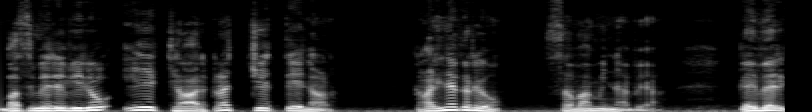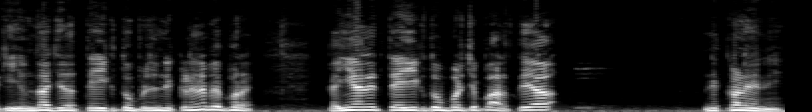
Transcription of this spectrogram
ਬਸ ਮੇਰੇ ਵੀਰੋ, ਇਹ ਖਿਆਲ ਰੱਖਣਾ ਚੇਤੇ ਨਾਲ, ਕਾਹਲੀ ਨਾ ਕਰਿਓ, ਸਵਾ ਮਹੀਨਾ ਪਿਆ। ਕਈ ਵਾਰ ਕੀ ਹੁੰਦਾ, ਜਦੋਂ 23 ਅਕਤੂਬਰ 'ਚ ਨਿਕਲੇ ਨਾ ਪੇਪਰ, ਕਈਆਂ ਨੇ 23 ਅਕਤੂਬਰ 'ਚ ਭਰਤੇ ਆ ਨਿਕਲਣੇ ਨੇ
